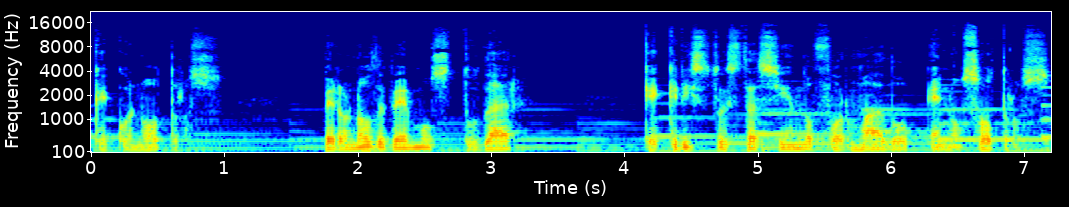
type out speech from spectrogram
que con otros, pero no debemos dudar que Cristo está siendo formado en nosotros.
